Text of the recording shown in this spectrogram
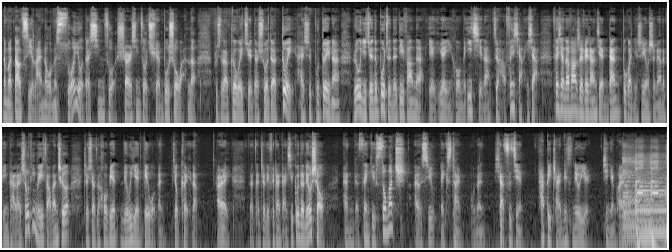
那么到此以来呢，我们所有的星座，十二星座全部说完了。不知道各位觉得说的对还是不对呢？如果你觉得不准的地方呢，也愿意和我们一起呢，最好分享一下。分享的方式非常简单，不管你是用什么样的平台来收听《每日早班车》，只需要在后边留言给我们就可以了。All right，那在这里非常感谢各位的留守，and thank you so much. I'll see you next time. 我们下次见。Happy Chinese New Year！新年快乐！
